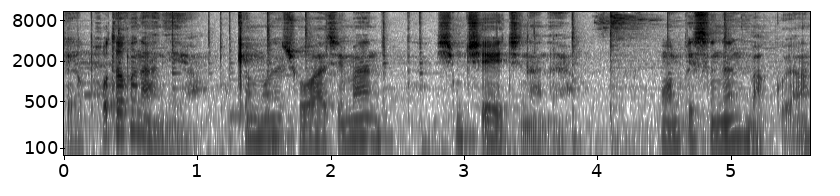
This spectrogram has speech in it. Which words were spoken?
어, 제가 포덕은 아니에요. 포켓몬을 좋아하지만 심취해 있진 않아요. 원피스는 맞고요.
